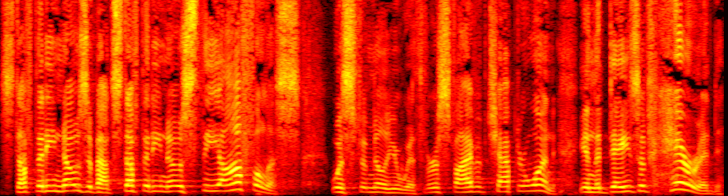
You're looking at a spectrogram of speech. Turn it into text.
stuff that he knows about, stuff that he knows Theophilus was familiar with. Verse 5 of chapter 1. In the days of Herod,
